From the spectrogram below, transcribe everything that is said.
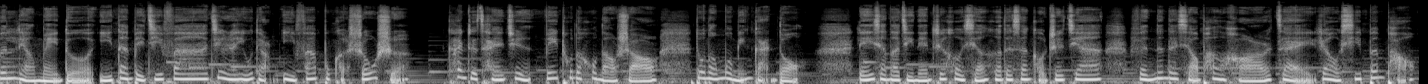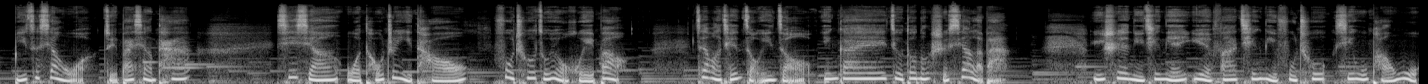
温良美德一旦被激发，竟然有点一发不可收拾。看着才俊微凸的后脑勺，都能莫名感动，联想到几年之后祥和的三口之家，粉嫩的小胖孩在绕膝奔跑，鼻子像我，嘴巴像他。心想：我投之以桃，付出总有回报，再往前走一走，应该就都能实现了吧。于是，女青年越发倾力付出，心无旁骛，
